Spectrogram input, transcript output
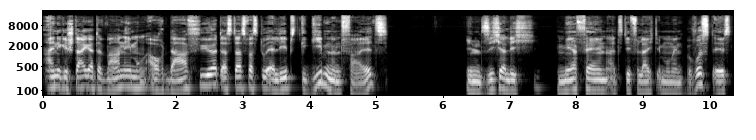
eine gesteigerte Wahrnehmung auch dafür, dass das, was du erlebst, gegebenenfalls in sicherlich mehr Fällen, als dir vielleicht im Moment bewusst ist,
